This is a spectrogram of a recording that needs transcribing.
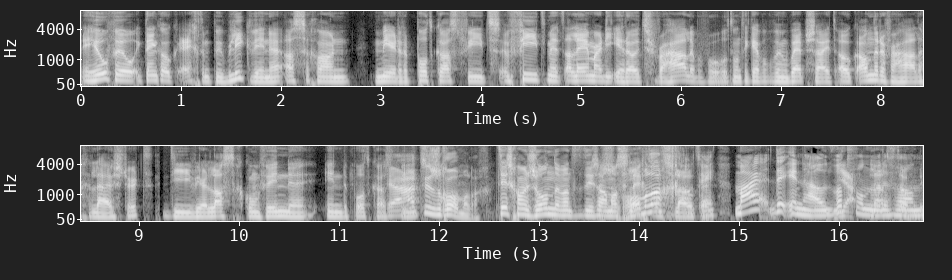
heel veel, ik denk ook echt een publiek winnen als ze gewoon meerdere podcastfeeds, een feed met alleen maar die erotische verhalen bijvoorbeeld. Want ik heb op hun website ook andere verhalen geluisterd die je weer lastig kon vinden in de podcast. Ja, het is rommelig. Het is gewoon zonde, want het is allemaal slecht rommelig? ontsloten. Oké, Maar de inhoud, wat Ja, vonden we het ervan?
